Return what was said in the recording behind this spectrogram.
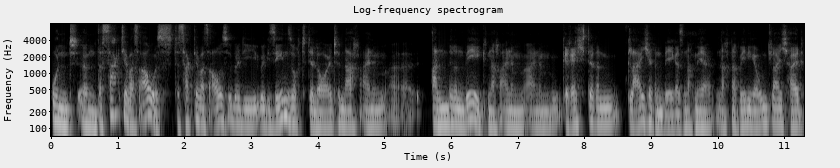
Und ähm, das sagt ja was aus. Das sagt ja was aus über die über die Sehnsucht der Leute nach einem äh, anderen Weg, nach einem einem gerechteren, gleicheren Weg, also nach mehr nach nach weniger Ungleichheit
